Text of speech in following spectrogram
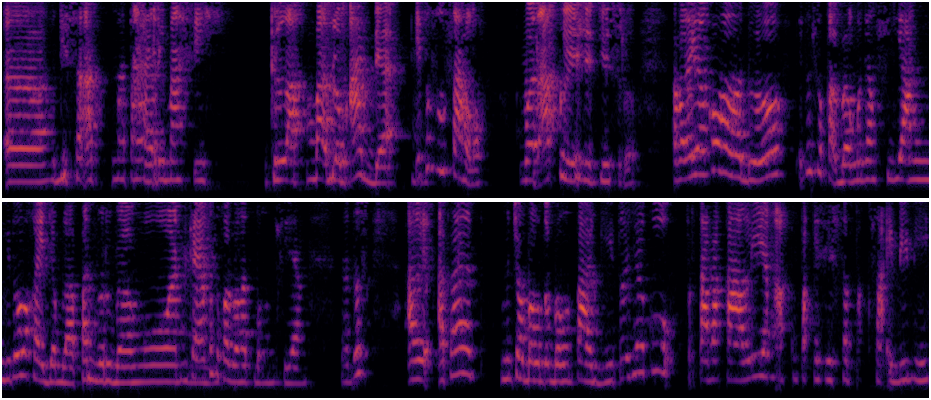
eh, di saat matahari masih gelap belum ada itu susah loh buat aku ya sih justru. Apalagi aku kalau dulu itu suka bangun yang siang gitu loh kayak jam 8 baru bangun. Kayak aku Hmm. suka banget bangun siang. Nah terus apa mencoba untuk bangun pagi itu aja aku pertama kali yang aku pakai sistem paksain ini.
